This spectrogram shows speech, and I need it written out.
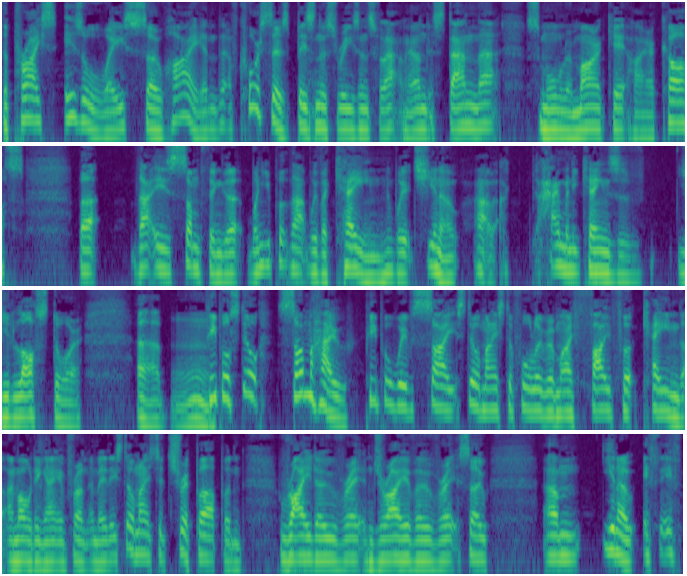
the price is always so high. And of course there's business reasons for that and i understand that. Smaller market higher costs that is something that when you put that with a cane, which you know, uh, how many canes have you lost, or uh, mm. people still somehow people with sight still manage to fall over my five foot cane that I'm holding out in front of me. They still manage to trip up and ride over it and drive over it. So, um, you know, if if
